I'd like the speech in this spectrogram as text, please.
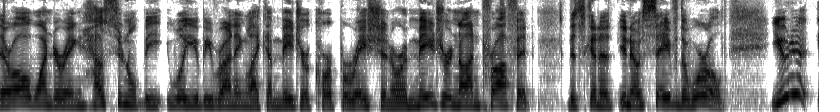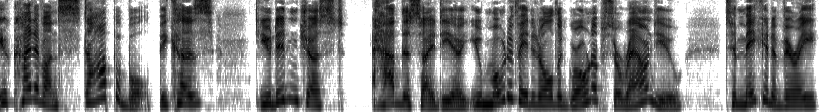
They're all wondering how soon will be will you be running like a major corporation or a major nonprofit that's going to you know save the world. You you're kind of unstoppable because you didn't just have this idea. You motivated all the grown-ups around you to make it a very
